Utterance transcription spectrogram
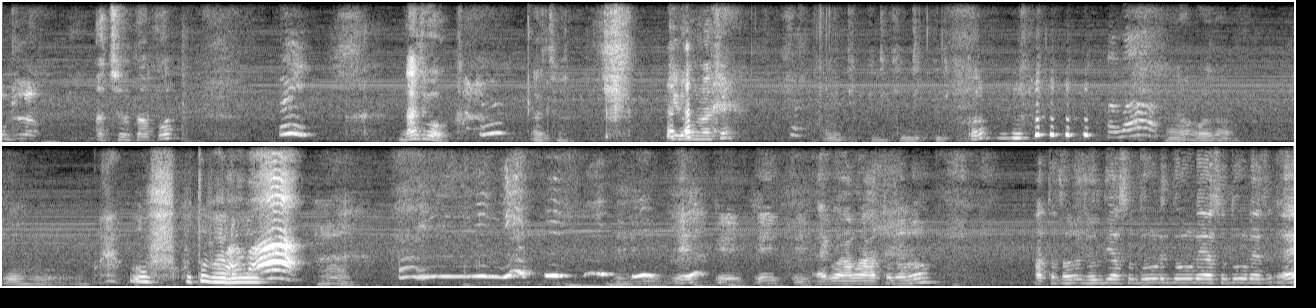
উঠল আচ্ছা তারপর? নাচবো? আচ্ছা। কীরকম নাচে? করো। হ্যাঁ বলো। ও উফ কত ভালো হ্যাঁ। একবার আমার হাতটা ধরো। হাতটা ধরো জলদি আসো দৌড়ে দৌড়ে আসো দৌড়ে আসো। এ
